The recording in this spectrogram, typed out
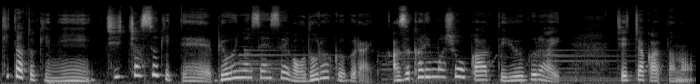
来た時にちっちゃすぎて病院の先生が驚くぐらい預かりましょうか？っていうぐらいちっちゃかったの。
